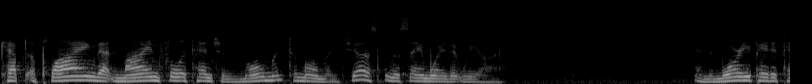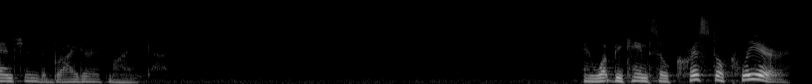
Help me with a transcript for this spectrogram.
kept applying that mindful attention moment to moment, just in the same way that we are. And the more he paid attention, the brighter his mind got. And what became so crystal clear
